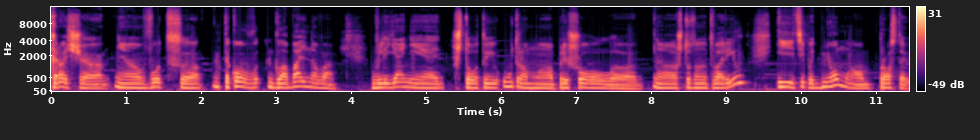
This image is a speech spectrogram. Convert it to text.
Короче, э, вот э, такого вот глобального влияния, что ты утром э, пришел, что-то натворил, и типа днем просто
